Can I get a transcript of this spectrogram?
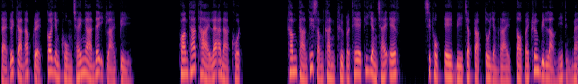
แต่ด้วยการอัปเกรดก็ยังคงใช้งานได้อีกหลายปี ความท้าทายและอนาคตคำถามที่สำคัญคือประเทศที่ยังใช้ F 16AB จะปรับตัวอย่างไร ต่อไปเครื่องบินเหล่านี้ถึงแม้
